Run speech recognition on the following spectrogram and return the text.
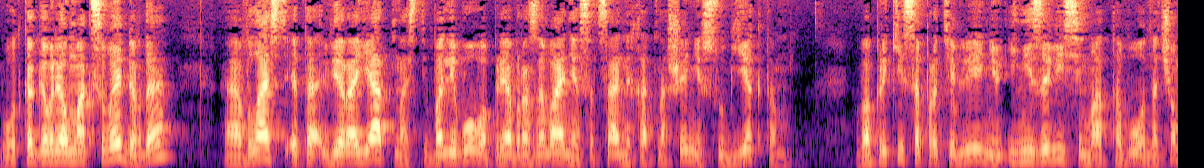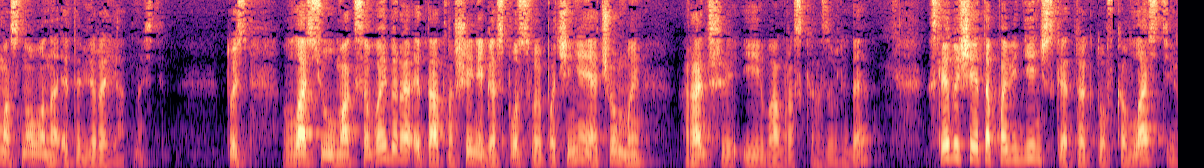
Вот. Как говорил Макс Вебер, да, власть это вероятность волевого преобразования социальных отношений с субъектом вопреки сопротивлению и независимо от того, на чем основана эта вероятность. То есть власть у Макса Вебера это отношение господства и подчинения, о чем мы раньше и вам рассказывали. Да? Следующее это поведенческая трактовка власти.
